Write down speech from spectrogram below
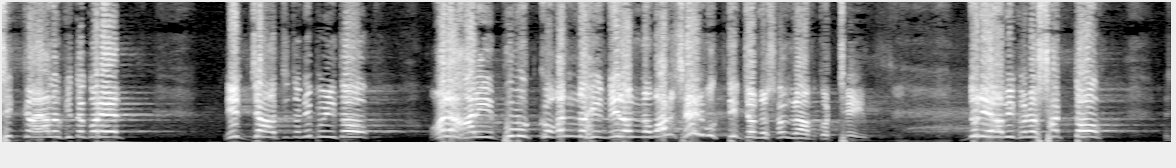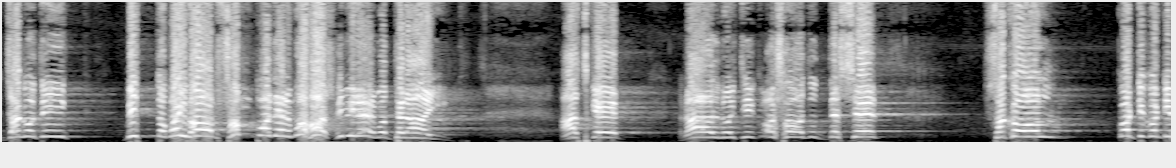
শিক্ষায় আলোকিত করে নির্যাতিত, নিপীড়িত, অনাহারি ভুভুক্ষ অন্যহীন নিরন্ন মানুষের মুক্তির জন্য সংগ্রাম করছে। দুনিয়াবি কোন স্বার্থ, জাগতিক, বিত্ত বৈভব সম্পদের মহ শিবিরের মধ্যে নাই। আজকে রাজনৈতিক অসৎ উদ্দেশ্যে সকল কোটি কোটি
